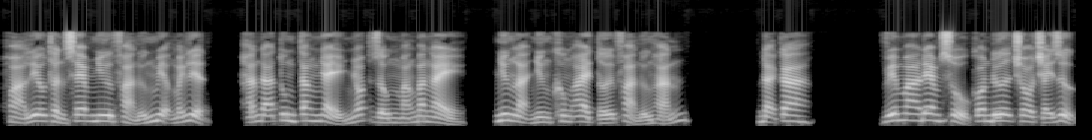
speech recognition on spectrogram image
Hỏa liêu thần xem như phản ứng miệng mãnh liệt, hắn đã tung tăng nhảy nhót giống mắng ban ngày, nhưng lại nhưng không ai tới phản ứng hắn. Đại ca, viêm ma đem sổ con đưa cho cháy rực,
